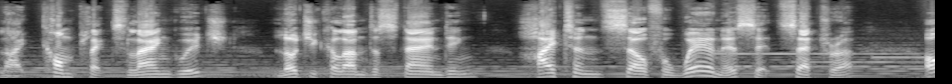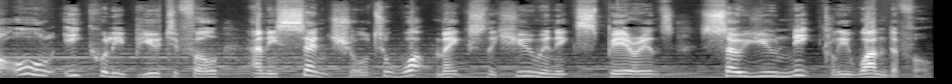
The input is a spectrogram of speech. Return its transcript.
like complex language, logical understanding, heightened self-awareness, etc., are all equally beautiful and essential to what makes the human experience so uniquely wonderful.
